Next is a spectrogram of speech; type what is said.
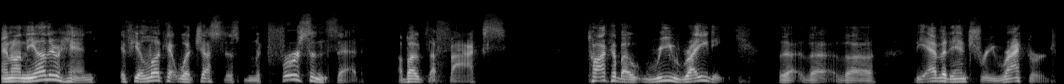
And on the other hand, if you look at what Justice MacPherson said about the facts, talk about rewriting the the the the evidentiary record.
